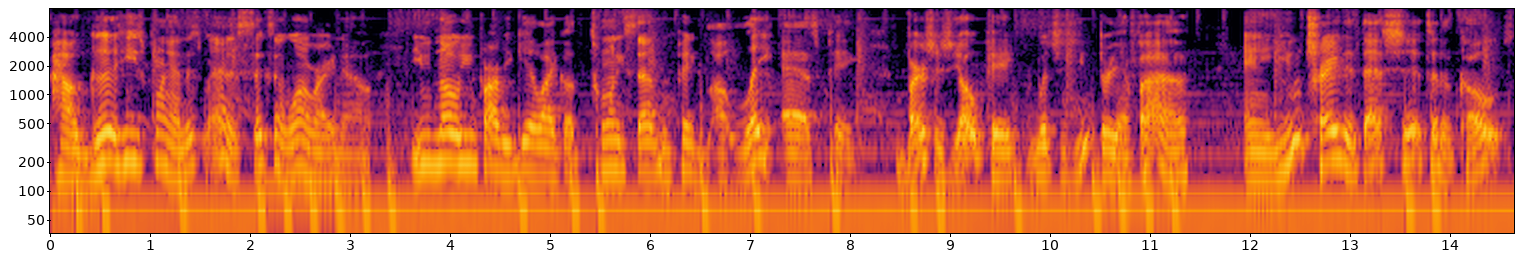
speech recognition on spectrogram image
how good he's playing? This man is six and one right now. You know you probably get like a 27 pick, a late ass pick versus your pick, which is you three and five, and you traded that shit to the Colts.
